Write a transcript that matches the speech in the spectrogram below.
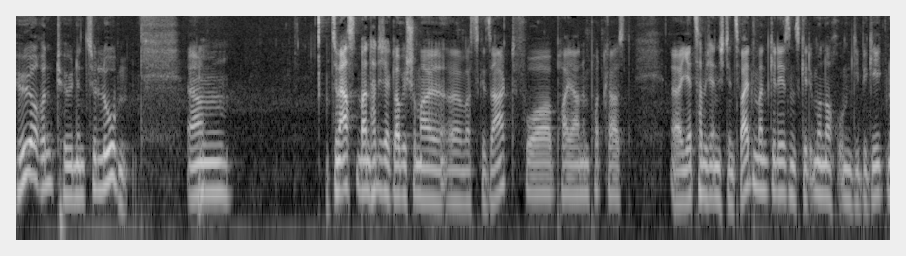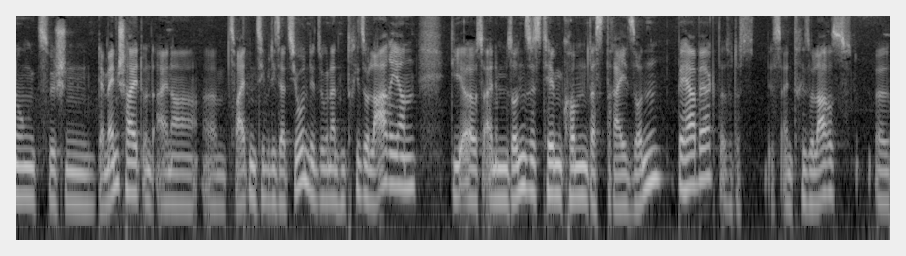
höheren Tönen zu loben. Ähm, zum ersten Band hatte ich ja, glaube ich, schon mal äh, was gesagt vor ein paar Jahren im Podcast. Äh, jetzt habe ich endlich den zweiten Band gelesen. Es geht immer noch um die Begegnung zwischen der Menschheit und einer ähm, zweiten Zivilisation, den sogenannten Trisolariern, die aus einem Sonnensystem kommen, das drei Sonnen beherbergt. Also das ist ein Trisolaris, äh,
